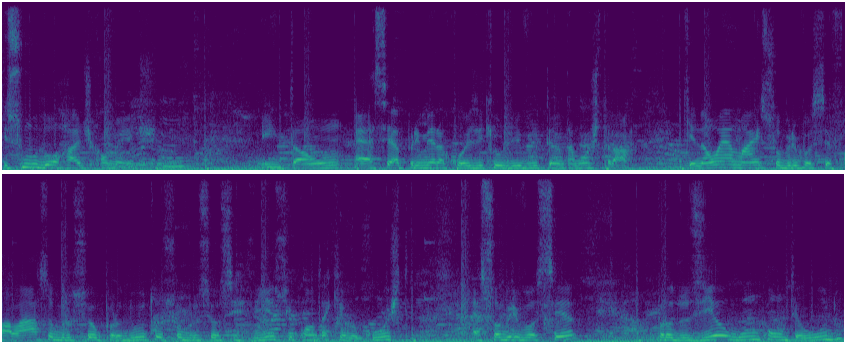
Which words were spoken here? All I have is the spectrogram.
Isso mudou radicalmente. Então, essa é a primeira coisa que o livro tenta mostrar, que não é mais sobre você falar sobre o seu produto ou sobre o seu serviço e quanto aquilo custa, é sobre você produzir algum conteúdo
